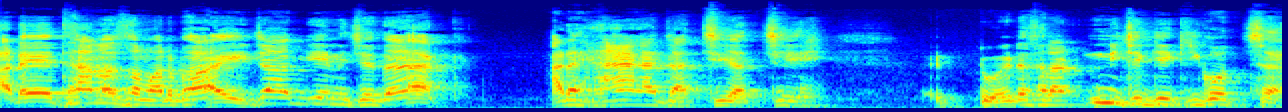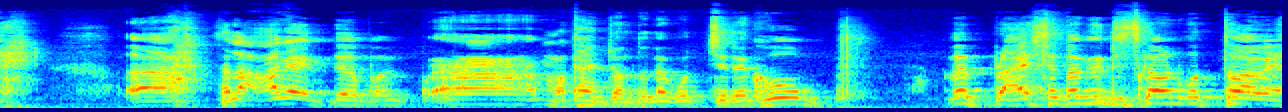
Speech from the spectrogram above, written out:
আরে, থানাস আমার ভাই যা গিয়ে নিচে দেখ। আরে হ্যাঁ হ্যাঁ যাচ্ছি যাচ্ছি। একটু এটা সালা নিচে গিয়ে কি করছে? সালা আগে মাথায় যন্ত্রণা করছে রে খুব। প্রাইসটা তোকে ডিসকাউন্ট করতে হবে।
